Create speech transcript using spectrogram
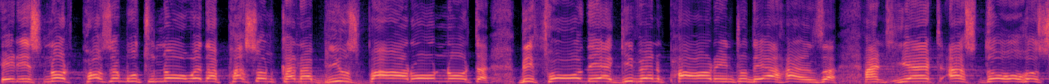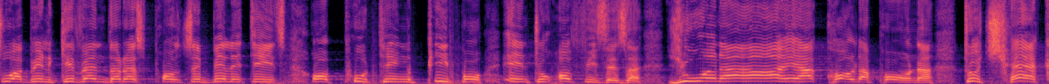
It is not possible to know whether a person can abuse power or not before they are given power into their hands. And yet, as those who have been given the responsibilities of putting people into offices, you and I are called upon to check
